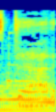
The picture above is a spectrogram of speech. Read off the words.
Step.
